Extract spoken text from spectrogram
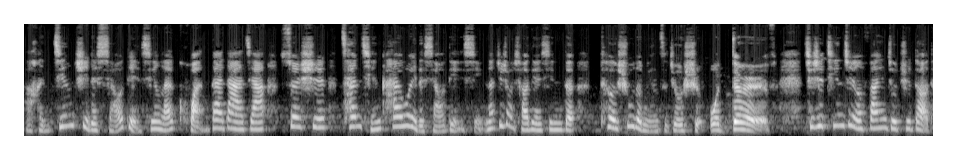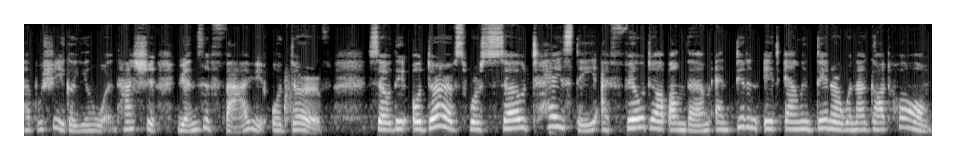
啊很精致的小点心来款待大家，算是餐前开胃的小点心。那这种小点心的特殊的名字就是 hors d'oeuvre。其实听这个发音就知道，它不是一个。英文，它是源自法语 hors d'oeuvre。So the hors d'oeuvres were so tasty, I filled up on them and didn't eat any dinner when I got home。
